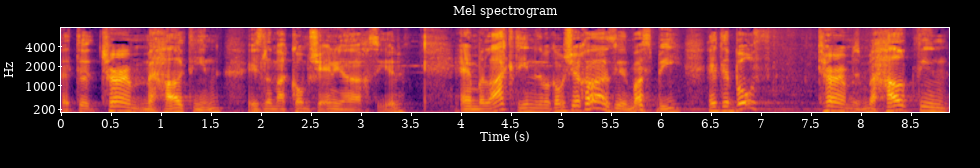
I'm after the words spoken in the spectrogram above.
that the term mehaltin is lemakom she'eni alachzir, and lemakom she'echol alachzir. It must be that they're both terms mehaltin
